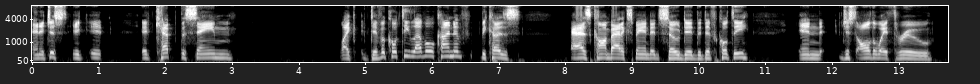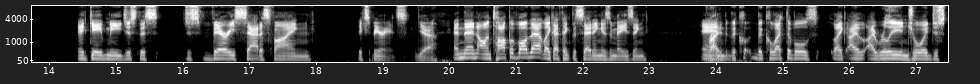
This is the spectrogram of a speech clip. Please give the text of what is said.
And it just it it it kept the same like difficulty level kind of because as combat expanded, so did the difficulty. And just all the way through, it gave me just this just very satisfying experience. yeah, And then on top of all that, like I think the setting is amazing, and Right. the the collectibles, like I I really enjoyed just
